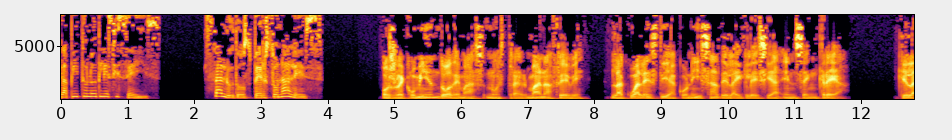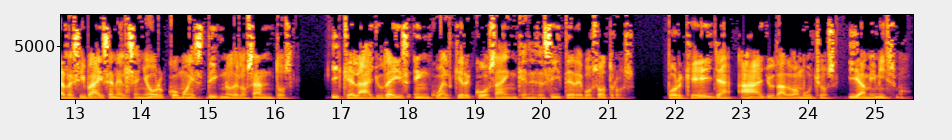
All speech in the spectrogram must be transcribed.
Capítulo 16. Saludos personales. Os recomiendo además nuestra hermana Febe, la cual es diaconisa de la iglesia en Sencrea, que la recibáis en el Señor como es digno de los santos, y que la ayudéis en cualquier cosa en que necesite de vosotros, porque ella ha ayudado a muchos y a mí mismo.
